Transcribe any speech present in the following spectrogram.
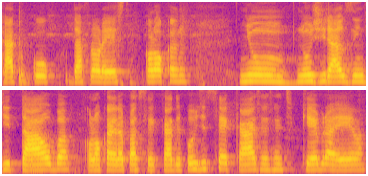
cata o coco da floresta, coloca num, num giralzinho de tauba, colocar ela para secar. Depois de secar, a gente quebra ela,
